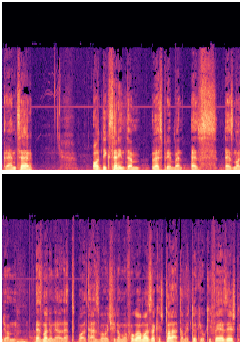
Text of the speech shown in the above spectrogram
rendszer, addig szerintem Veszprémben ez, ez, nagyon, ez nagyon el lett baltázva, hogy finoman fogalmazzak, és találtam egy tök jó kifejezést,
